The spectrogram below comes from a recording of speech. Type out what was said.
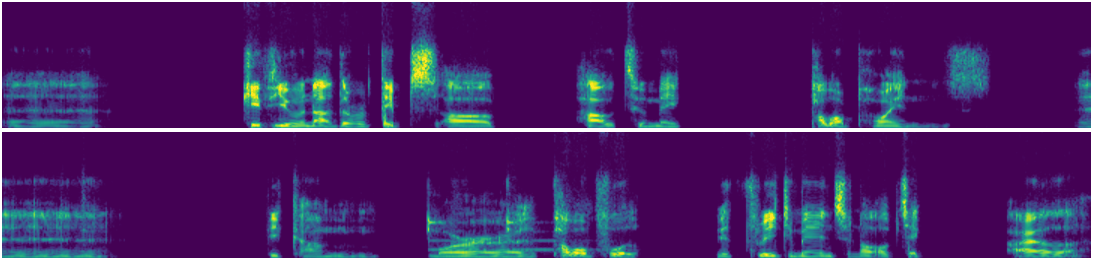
uh, give you another tips of how to make PowerPoints uh, become more powerful with three-dimensional object. I'll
